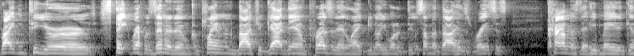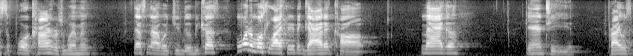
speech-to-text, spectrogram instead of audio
writing to your state representative complaining about your goddamn president, like you know you want to do something about his racist comments that he made against the four congresswomen. That's not what you do because more than most likely the guy that called, MAGA, guarantee you, probably was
